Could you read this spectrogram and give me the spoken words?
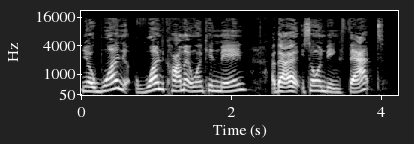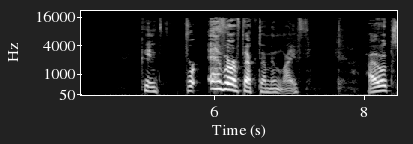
You know, one one comment one can make about someone being fat can forever affect them in life. I will ex-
